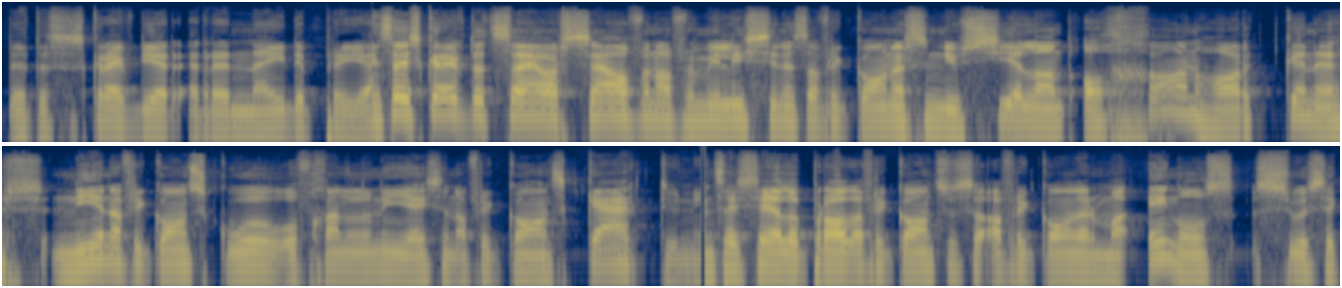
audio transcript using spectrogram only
Dit is geskryf deur Renée de Pre. En sy skryf dat sy haarself en haar familie sien as Afrikaners in Nieu-Seeland al gaan haar kinders nie in Afrikaans skool of gaan hulle nie juis in Afrikaans kerk toe nie. En sy sê hulle praat Afrikaans soos 'n Afrikaner, maar Engels soos 'n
